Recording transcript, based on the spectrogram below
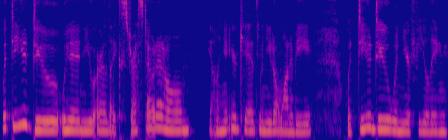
What do you do when you are like stressed out at home, yelling at your kids when you don't want to be? What do you do when you're feeling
